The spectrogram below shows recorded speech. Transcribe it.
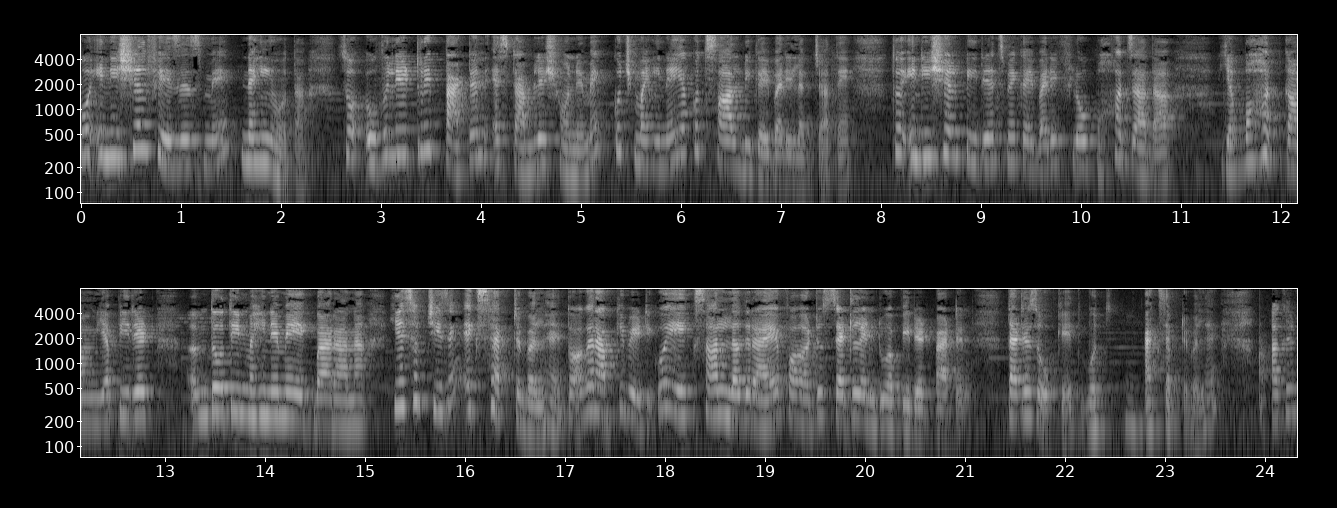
वो इनिशियल फेजेस में नहीं होता। सो ओवुलेटरी पैटर्न एस्टेब्लिश होने में कुछ महीने या कुछ साल भी कई बार लग जाते हैं। तो इनिशियल पीरियड्स में कई बार फ्लो बहुत ज़्यादा या बहुत कम, या पीरियड दो तीन महीने में एक बार आना, ये सब चीज़ें एक्सेप्टेबल हैं। तो अगर आपकी बेटी को एक साल लग रहा है for her to settle into a period pattern that is okay वो एक्सेप्टेबल है। अगर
